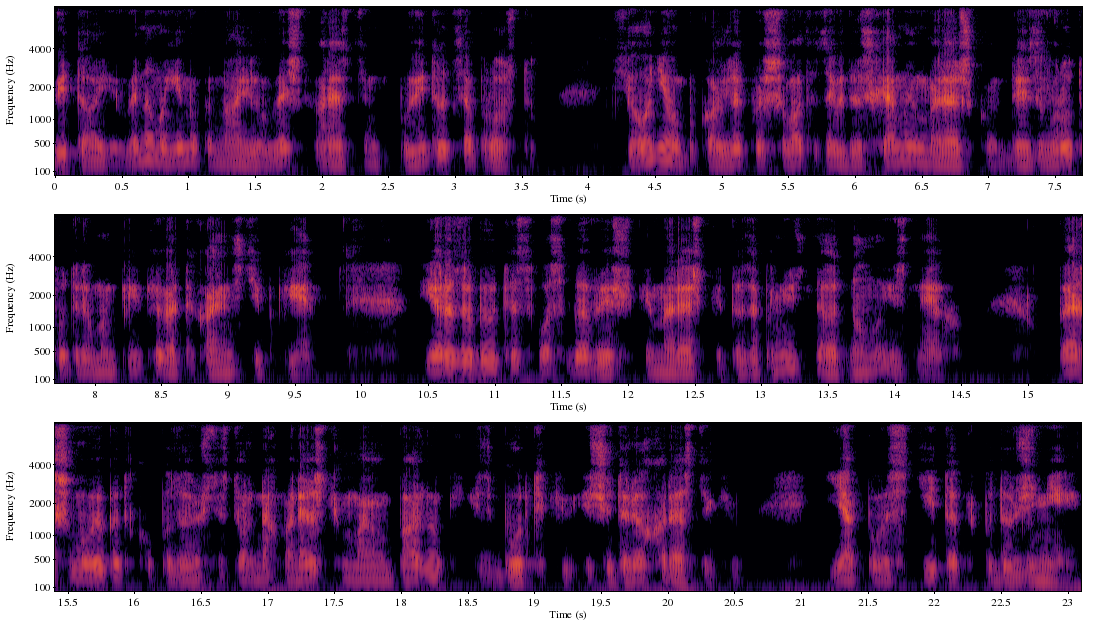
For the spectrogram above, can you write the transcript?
Вітаю! Ви на моєму каналі Вишка Хрестинг. По відео це просто. Сьогодні я вам покажу, як вишивати за відеосхемою мережкою, де з вороту отримуємо тільки вертикальні стіпки. Я розробив три способи вишивки мережки та зупинюсь на одному із них. У першому випадку по зовнішніх сторонах мережки ми маємо парну кількість буртиків із чотирьох хрестиків, як по висоті, так і по довжині.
